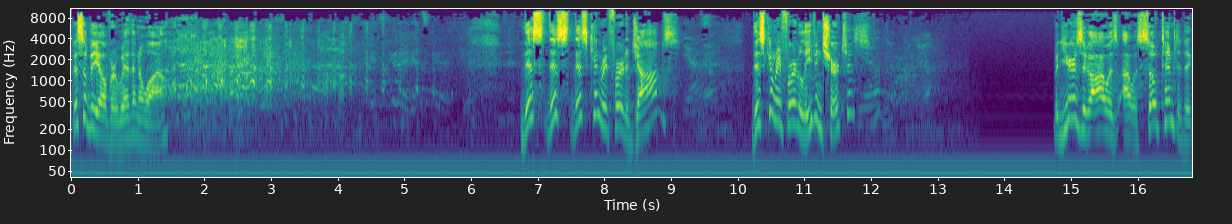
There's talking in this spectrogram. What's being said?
This will be over with in a while. This, this, this can refer to jobs. This can refer to leaving churches. But years ago, I was, I was so tempted to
